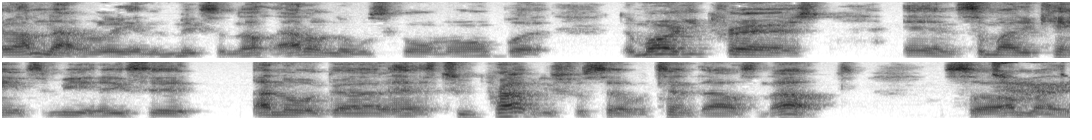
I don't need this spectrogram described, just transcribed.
am not really in the mix of nothing. I don't know what's going on, but the market crashed, and somebody came to me and they said, "I know a guy that has two properties for sale for ten thousand dollars." So I'm like,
